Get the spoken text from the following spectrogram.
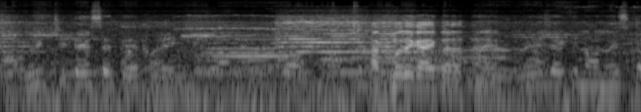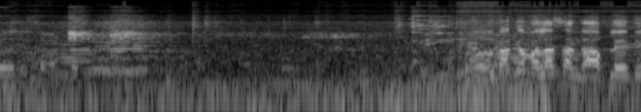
गार्लिकची टेस्ट येते पण आतमध्ये काय कळत नाही. व्हेज आहे की नॉन व्हेज कळत नाही. अं, काका मला सांगा आपल्या इथे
